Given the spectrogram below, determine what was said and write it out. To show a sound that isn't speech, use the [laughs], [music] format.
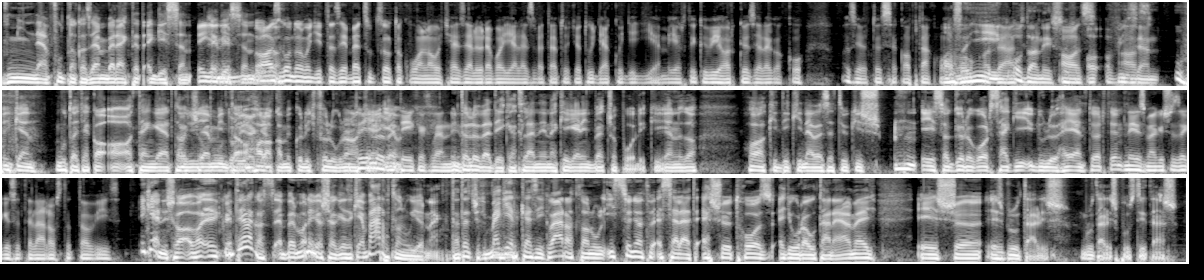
minden, futnak az emberek, tehát egészen, Igen, egészen durva. azt gondolom, hogy itt azért becucoltak volna, hogyha ez előre van jelezve, tehát hogyha tudják, hogy egy ilyen mértékű vihar közeleg, akkor azért összekapták volna. Az a jég, hát oda néz az- a, a vízen. Uff, Igen, mutatják a, a, a tengert, ahogy ugye, mint a halak, amikor így fölugranak. Mint a lövedékek lennének. Mint a lövedékek lennének, igen, így becsapódik. Igen, ez a halkidiki nevezetük is [clears throat] észak-görögországi üdülőhelyen történt. Nézd meg, és az egészet elárasztotta a víz. Igen, és a, tényleg az, ebben van igazság, ezek ilyen váratlanul jönnek. Tehát csak megérkezik, váratlanul, iszonyat szelet, esőt hoz, egy óra után elmegy, és, és brutális, brutális pusztítás.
